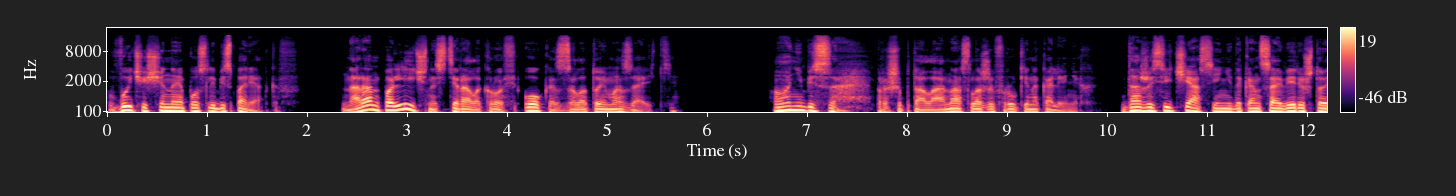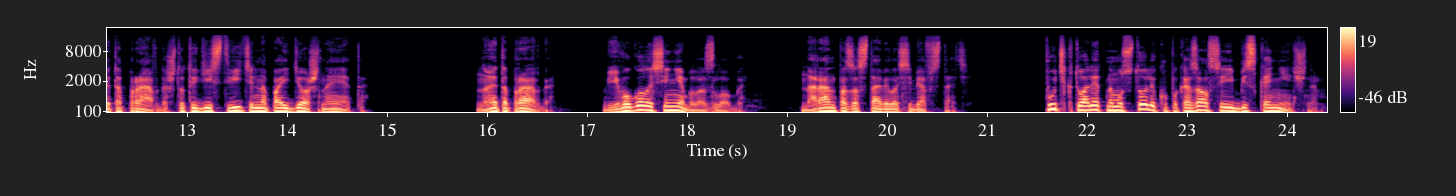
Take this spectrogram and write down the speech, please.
вычищенная после беспорядков. Наранпа лично стирала кровь ока с золотой мозаики. «О, небеса!» — прошептала она, сложив руки на коленях. «Даже сейчас я не до конца верю, что это правда, что ты действительно пойдешь на это». Но это правда. В его голосе не было злобы. Наранпа заставила себя встать. Путь к туалетному столику показался ей бесконечным.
